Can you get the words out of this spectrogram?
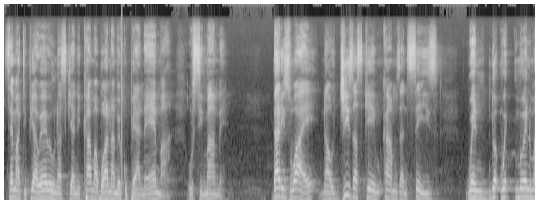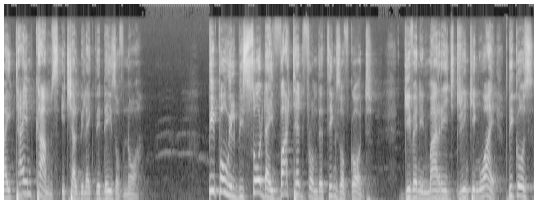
Sema ati pia wewe unasikia ni kama Bwana amekupea neema usimame. That is why now Jesus came, comes and says, when, when, my time comes, it shall be like the days of Noah. People will be so diverted from the things of God given in marriage, drinking. Why? Because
